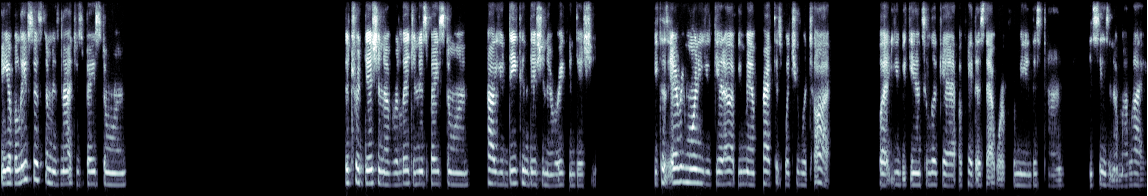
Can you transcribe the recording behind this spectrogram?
And your belief system is not just based on the tradition of religion, it's based on how you decondition and recondition because every morning you get up, you may have practiced what you were taught, but you begin to look at, okay, does that work for me in this time and season of my life?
